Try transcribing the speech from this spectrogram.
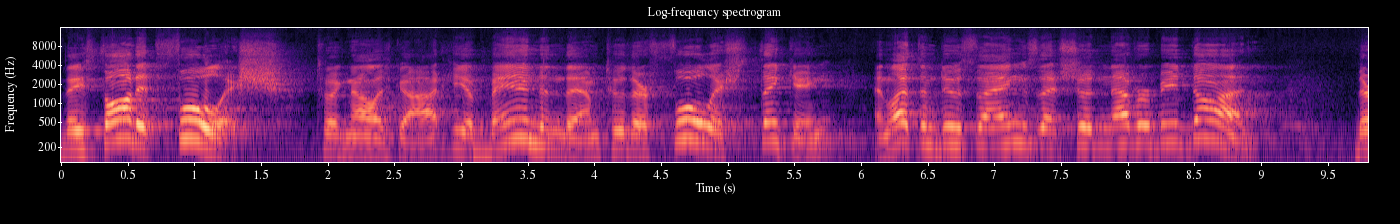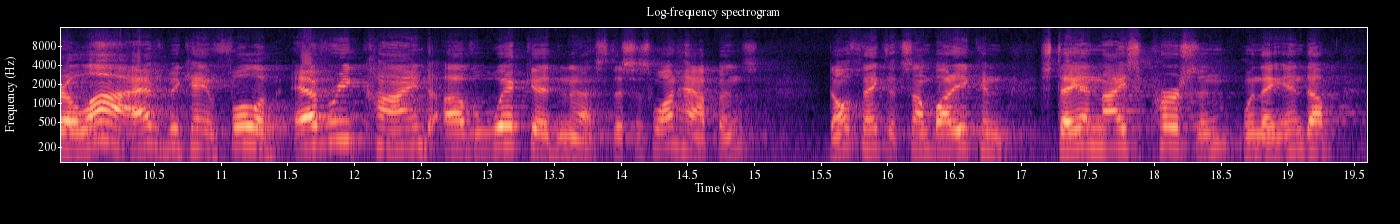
They thought it foolish to acknowledge God. He abandoned them to their foolish thinking and let them do things that should never be done. Their lives became full of every kind of wickedness. This is what happens. Don't think that somebody can stay a nice person when they end up,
